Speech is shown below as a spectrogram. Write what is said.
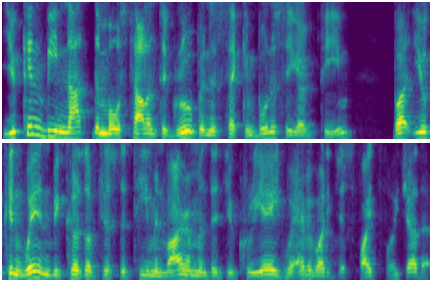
you can be not the most talented group in a second Bundesliga team, but you can win because of just the team environment that you create where everybody just fights for each other.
